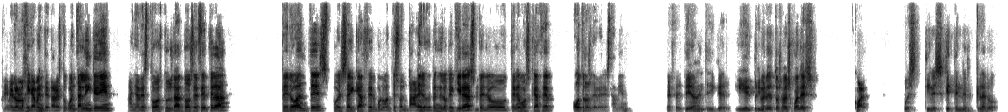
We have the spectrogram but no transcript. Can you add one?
primero, lógicamente, te abres tu cuenta en LinkedIn, añades todos tus datos, etcétera. Pero antes, pues hay que hacer, bueno, antes o en paralelo, depende de lo que quieras, pero tenemos que hacer otros deberes también. Efectivamente, Iker. ¿Y el primero de todos sabes cuál es? ¿Cuál? Pues tienes que tener claro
